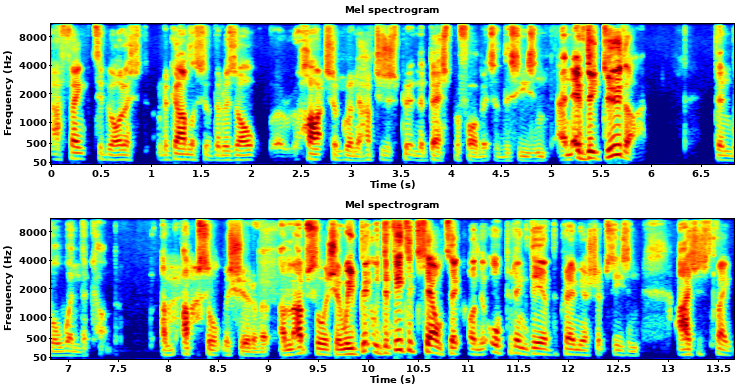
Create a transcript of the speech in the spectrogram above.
I think to be honest, regardless of the result, Hearts are going to have to just put in the best performance of the season, and if they do that, then we'll win the cup. I'm absolutely sure of it. I'm absolutely sure. We, beat, we defeated Celtic on the opening day of the Premiership season. I just think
